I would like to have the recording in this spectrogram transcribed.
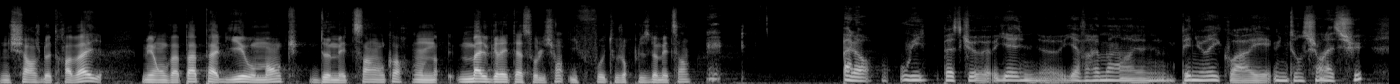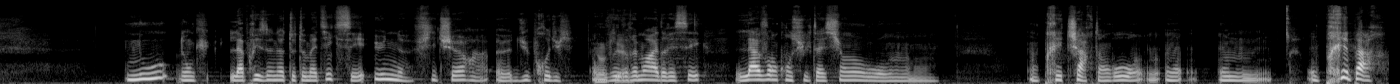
une charge de travail, mais on va pas pallier au manque de médecins encore. On- malgré ta solution, il faut toujours plus de médecins. Alors, oui, parce qu'il y, a une- y a vraiment une pénurie quoi, et une tension là-dessus. Nous, donc, la prise de notes automatique, c'est une feature euh, du produit. On veut vraiment adresser l'avant-consultation où on, on pré-charte, en gros, on, on- on- on prépare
